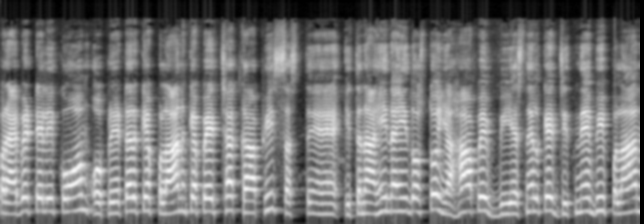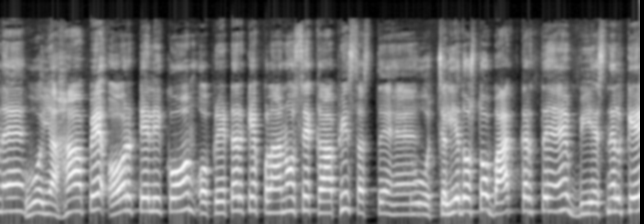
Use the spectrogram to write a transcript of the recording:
प्राइवेट टेलीकॉम ऑपरेटर के प्लान के अपेक्षा काफ़ी सस्ते हैं। इतना ही नहीं दोस्तों यहाँ पे BSNL के जितने भी प्लान है वो यहाँ यहाँ पे और टेलीकॉम ऑपरेटर के प्लानों से काफ़ी सस्ते हैं। तो चलिए दोस्तों, बात करते हैं बीएसएनएल के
